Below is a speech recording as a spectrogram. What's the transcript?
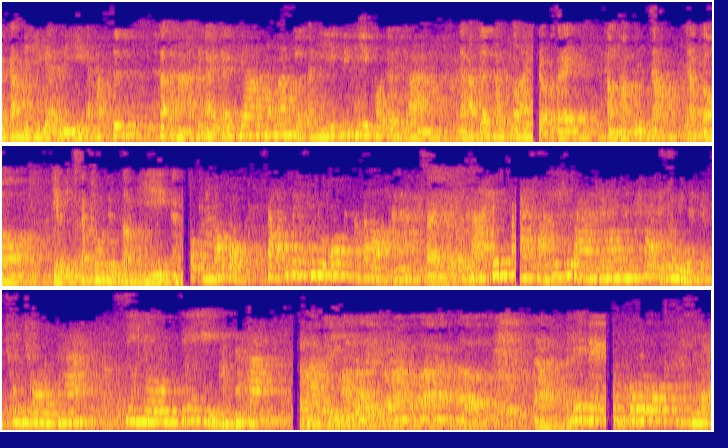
จกรรมดีๆแบบนี้นะครับ ซึ่งจะหาที่ไหนได้ยากมากๆเลยอันนี้พี่ๆเขาเดินทางนะครับ เดินทางไกลเราก็จะได้ทำความรู้จัก แล้วก็เดี๋ยวอีกสักครู่หนึ่งตอนนี้นะครับมีน้องหกแต่ว่าก็เป็นคู่ดูโอกันมาตลอดนะคะใช่เลยใช่เป็นการสอนที่จุฬาเราไปสู่ชุมชนนะคะ CUD นะคะมากไปดีคือเลยประมาณแบบว่าเออนะอันนี้นี่เป็นคู่ดูโอจริงๆแหละ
